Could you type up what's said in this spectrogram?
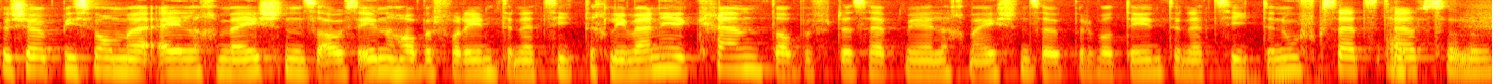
Das ist etwas, was man eigentlich meistens als Inhaber von Internetseiten ein bisschen weniger kennt, aber für das hat man eigentlich meistens jemanden, der die Internetseiten aufgesetzt hat. Absolut.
